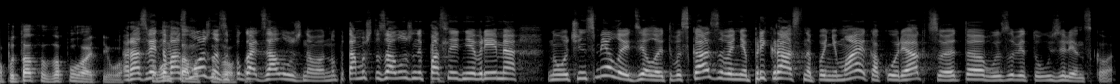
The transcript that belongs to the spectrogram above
попытаться запугать его. Разве это возможно запугать Залужного? Ну, потому что Залужный в последнее время, ну, очень смелое делает высказывания, прекрасно понимая, какую реакцию это вызовет у Зеленского.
